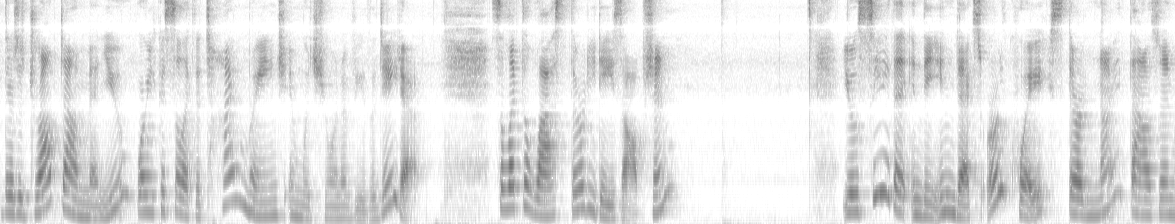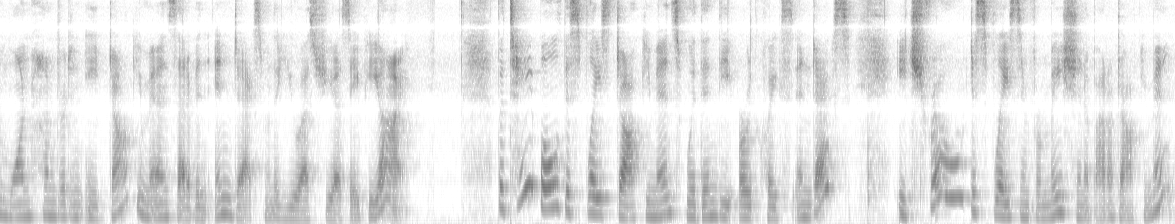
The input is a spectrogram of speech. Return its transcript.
There's a drop-down menu where you can select the time range in which you want to view the data. Select the last 30 days option You'll see that in the index earthquakes, there are 9,108 documents that have been indexed from the USGS API. The table displays documents within the earthquakes index. Each row displays information about a document.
